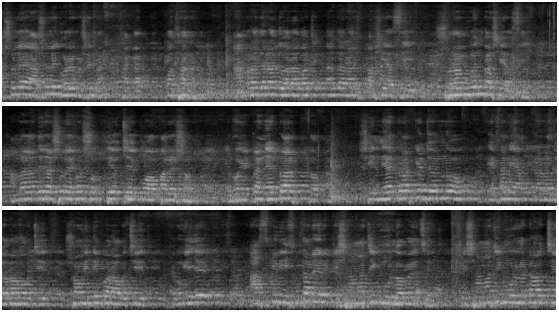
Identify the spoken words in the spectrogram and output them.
আসলে আসলে ঘরে বসে না, থাকার কথা না। আমরা যারা দোয়ারাবাজ যারা পাশে আছি, সুনামগঞ্জবাসী আছি, আমাদের আসলে এখন শক্তি হচ্ছে কোঅপারেশন এবং একটা নেটওয়ার্ক দরকার। সেই নেটওয়ার্কের জন্য এখানে আপনারা জড়ো উচিত, সমিতি করা উচিত এবং এই যে আজকের ইফতারের একটি সামাজিক মূল্য রয়েছে, সেই সামাজিক মূল্যটা হচ্ছে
